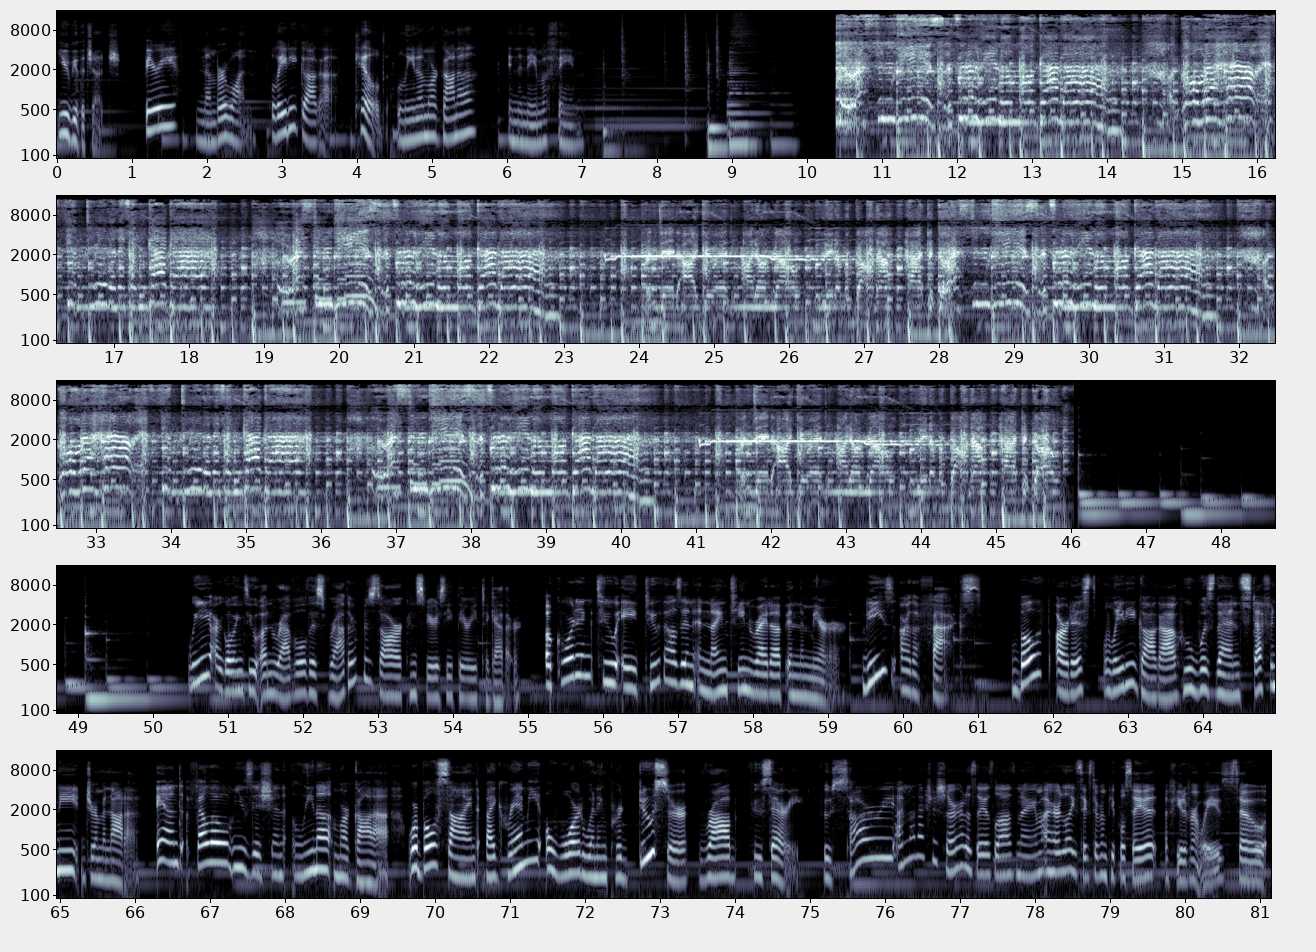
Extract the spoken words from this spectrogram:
You be the judge. Theory number one Lady Gaga killed Lena Morgana in the name of fame. Rest We are going to unravel this rather bizarre conspiracy theory together. According to a 2019 write up in The Mirror, these are the facts. Both artists, Lady Gaga, who was then Stefani Germanotta, and fellow musician Lena Morgana were both signed by Grammy award winning producer Rob Fusari. Fusari? I'm not actually sure how to say his last name. I heard like six different people say it a few different ways, so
